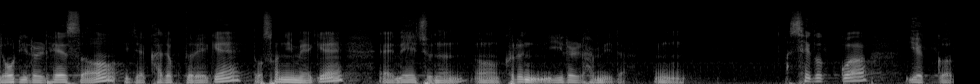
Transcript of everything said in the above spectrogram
요리를 해서 이제 가족들에게 또 손님에게 에, 내주는 어, 그런 일을 합니다. 음. 새 것과 옛 것,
